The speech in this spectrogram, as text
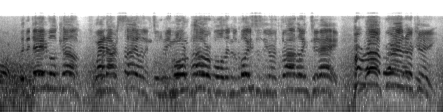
The day will come when our silence will be more powerful than the voices you are throttling today. Hurrah for anarchy!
